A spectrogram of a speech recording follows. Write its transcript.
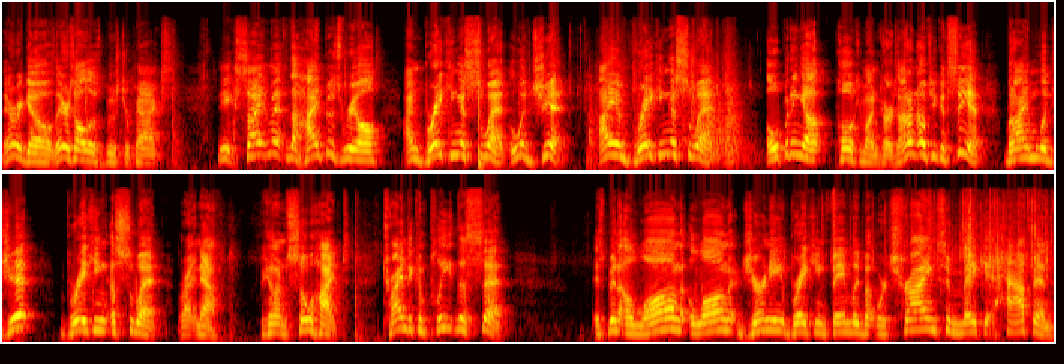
There we go. There's all those booster packs. The excitement, the hype is real. I'm breaking a sweat, legit. I am breaking a sweat opening up Pokemon cards. I don't know if you can see it, but I am legit breaking a sweat right now because I'm so hyped. Trying to complete this set. It's been a long, long journey breaking family, but we're trying to make it happen.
